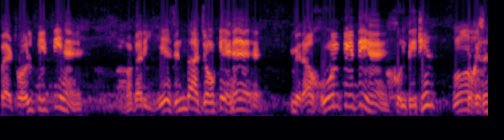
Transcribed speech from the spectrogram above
पेट्रोल पीती हैं मगर ये ज़िंदा चौके हैं मेरा खून पीती हैं। खून पीती है? हाँ। तो कैसे?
